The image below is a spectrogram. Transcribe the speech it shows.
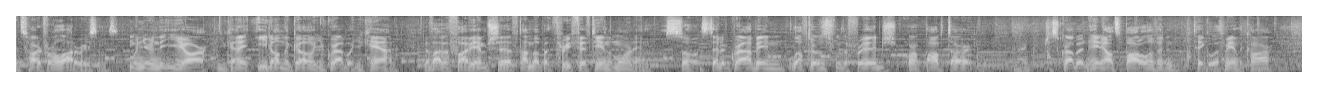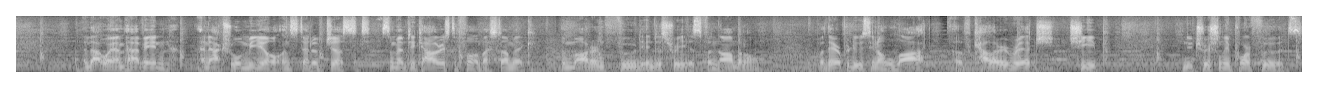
It's hard for a lot of reasons. When you're in the ER, you kind of eat on the go, you grab what you can. And if I have a 5 a.m. shift, I'm up at 3.50 in the morning. So instead of grabbing leftovers from the fridge or a Pop-Tart, and I just grab an eight ounce bottle of it and take it with me in the car. And that way I'm having an actual meal instead of just some empty calories to fill up my stomach. The modern food industry is phenomenal, but they are producing a lot of calorie-rich, cheap, nutritionally poor foods.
